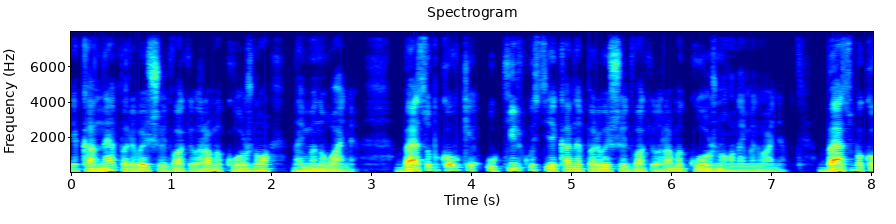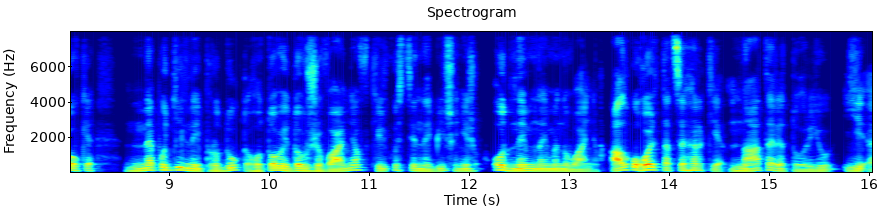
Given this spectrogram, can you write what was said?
яка не перевищує 2 кг кожного найменування. Без упаковки у кількості, яка не перевищує 2 кг кожного найменування. Без упаковки неподільний продукт готовий до вживання в кількості не більше ніж одним найменуванням. Алкоголь та цигарки на територію ЄС.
